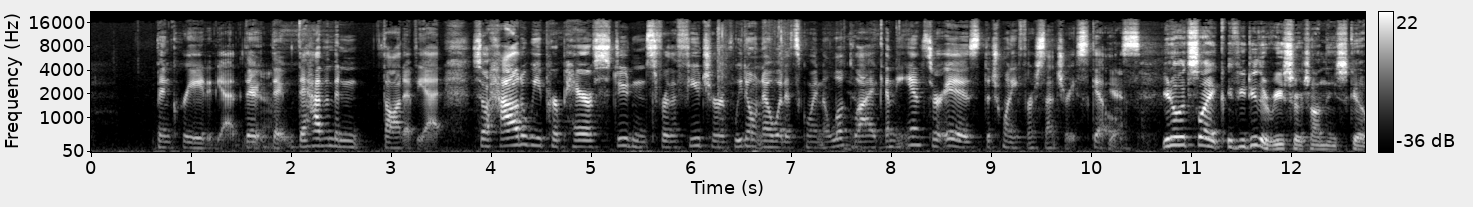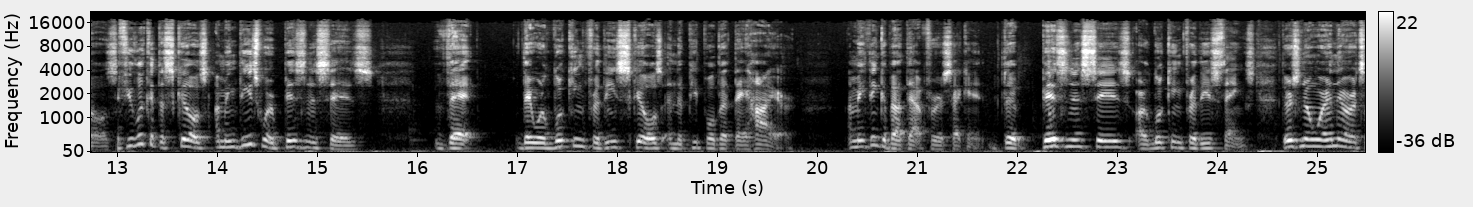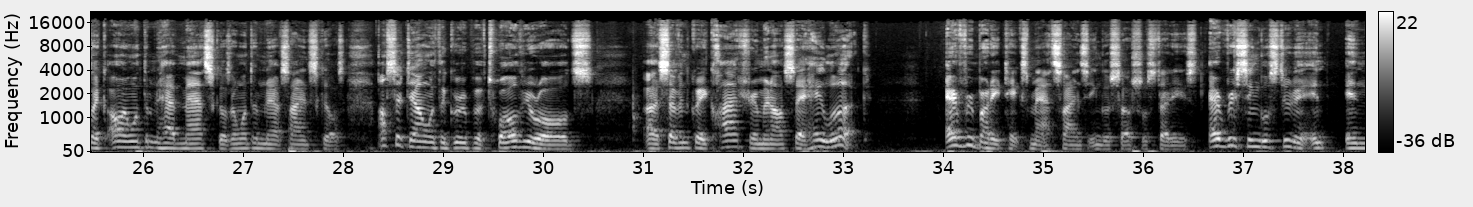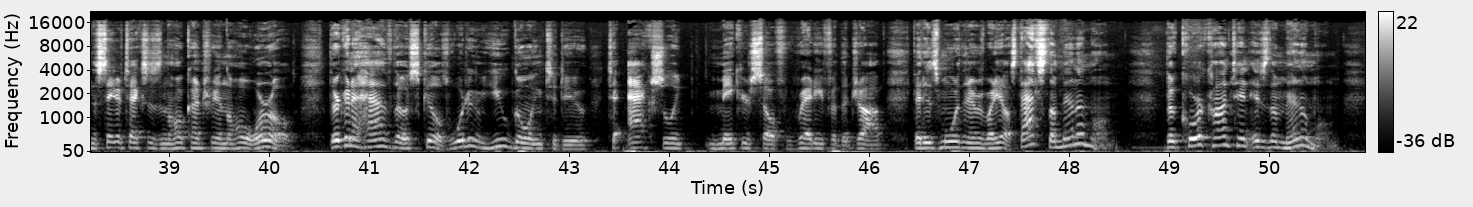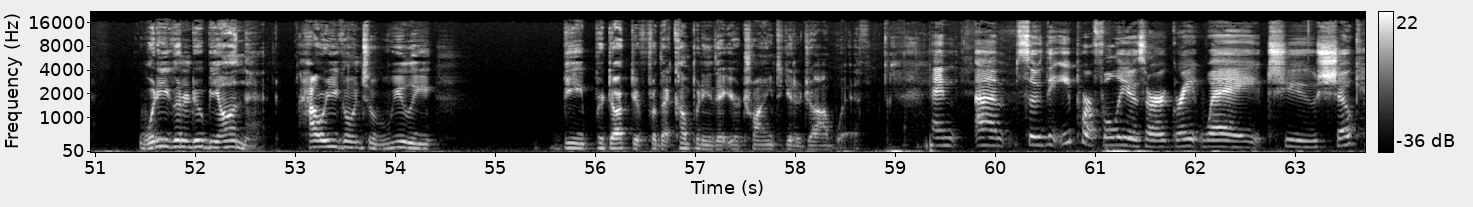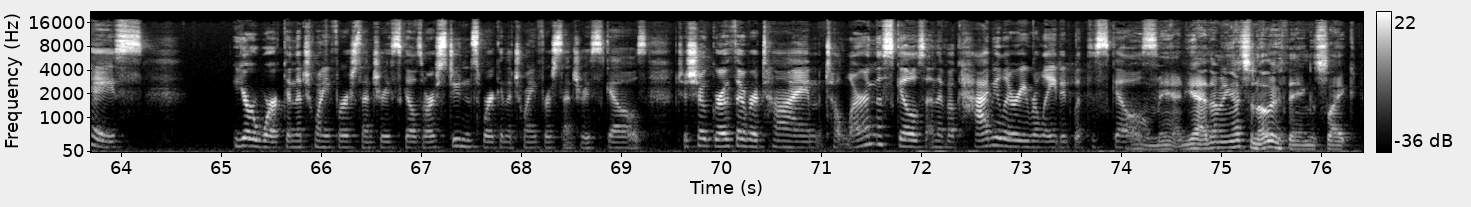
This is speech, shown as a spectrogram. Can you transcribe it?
been created yet. Yeah. They, they haven't been thought of yet. So, how do we prepare students for the future if we don't know what it's going to look yeah. like? And the answer is the 21st century skills. Yeah. You know, it's like if you do the research on these skills, if you look at the skills, I mean, these were businesses that they were looking for these skills and the people that they hire. I mean, think about that for a second. The businesses are looking for these things. There's nowhere in there where it's like, oh, I want them to have math skills. I want them to have science skills. I'll sit down with a group of 12 year olds a uh, seventh grade classroom and I'll say, hey, look, everybody takes math, science, English, social studies. Every single student in, in the state of Texas, in the whole country, in the whole world, they're going to have those skills. What are you going to do to actually make yourself ready for the job that is more than everybody else? That's the minimum. The core content is the minimum. What are you going to do beyond that? How are you going to really be productive for that company that you're trying to get a job with? And um, so the e-portfolios are a great way to showcase your work in the 21st century skills or students' work in the 21st century skills to show growth over time, to learn the skills and the vocabulary related with the skills. Oh man, yeah. I mean that's another thing. It's like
